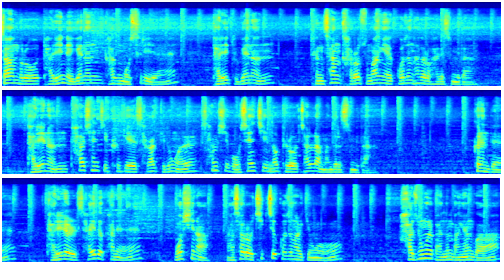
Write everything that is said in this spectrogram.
다음으로 다리 4개는 각 모서리에 다리 2개는 평상 가로 중앙에 고정하도록 하겠습니다. 다리는 8cm 크기의 사각 기둥을 35cm 높이로 잘라 만들었습니다. 그런데 다리를 사이드판에 못이나 나사로 직접 고정할 경우 하중을 받는 방향과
